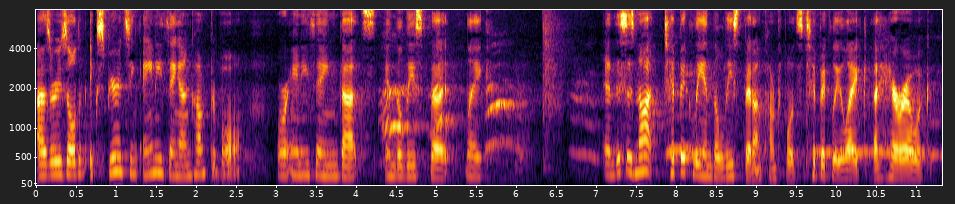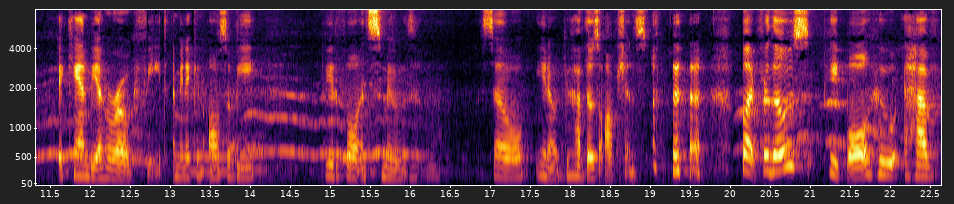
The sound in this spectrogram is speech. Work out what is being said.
as a result of experiencing anything uncomfortable or anything that's in the least bit like and this is not typically in the least bit uncomfortable. It's typically like a heroic it can be a heroic feat. I mean it can also be beautiful and smooth. So you know you have those options. But for those people who have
